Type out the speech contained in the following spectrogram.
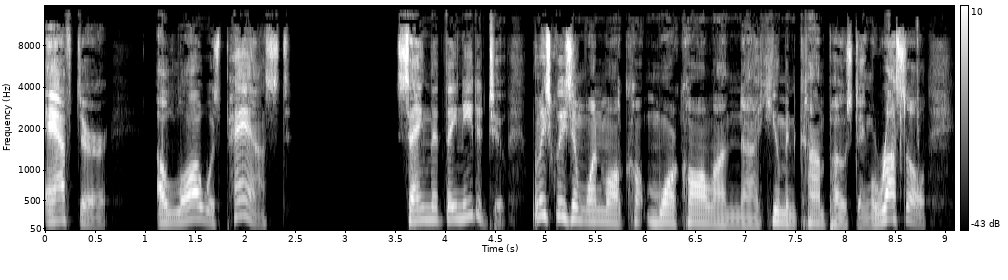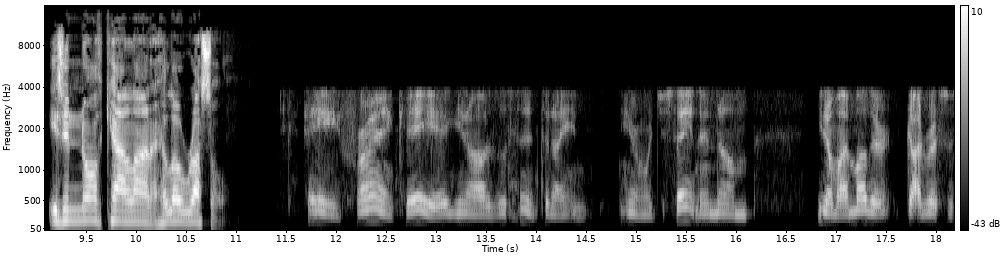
after a law was passed saying that they needed to. Let me squeeze in one more more call on uh, human composting. Russell is in North Carolina. Hello, Russell. Hey, Frank. Hey, uh, you know, I was listening tonight and hearing what you're saying, and um, you know, my mother, God rest her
